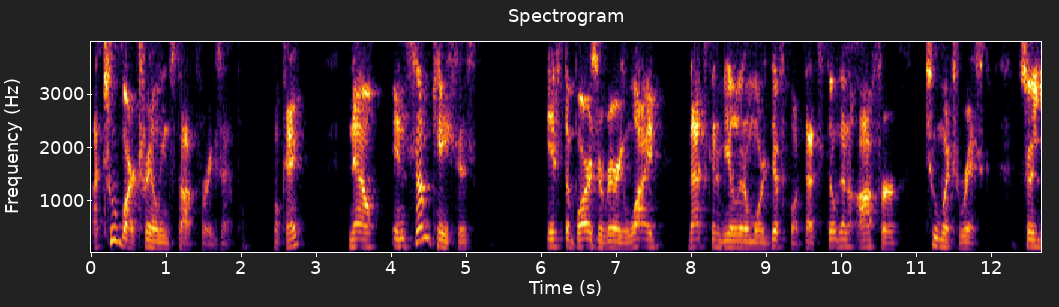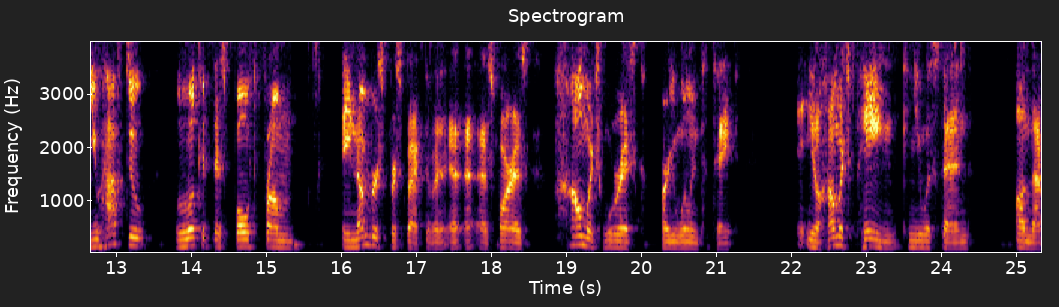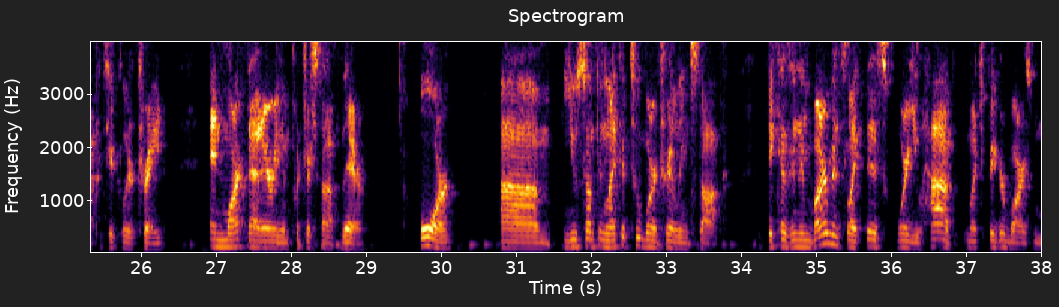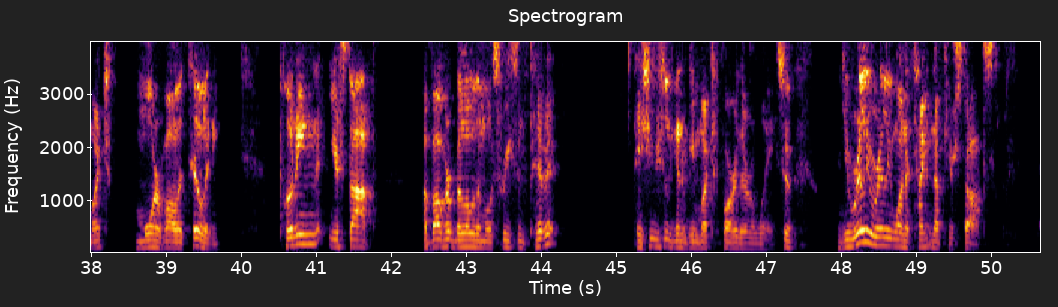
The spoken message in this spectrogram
a two bar trailing stop, for example. Okay. Now, in some cases, if the bars are very wide, that's going to be a little more difficult. That's still going to offer too much risk. So you have to look at this both from a numbers perspective uh, uh, uh, as far as how much risk are you willing to take? You know, how much pain can you withstand on that particular trade and mark that area and put your stop there. Or um, use something like a two bar trailing stop because in environments like this where you have much bigger bars much more volatility putting your stop above or below the most recent pivot is usually going to be much farther away so you really really want to tighten up your stops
